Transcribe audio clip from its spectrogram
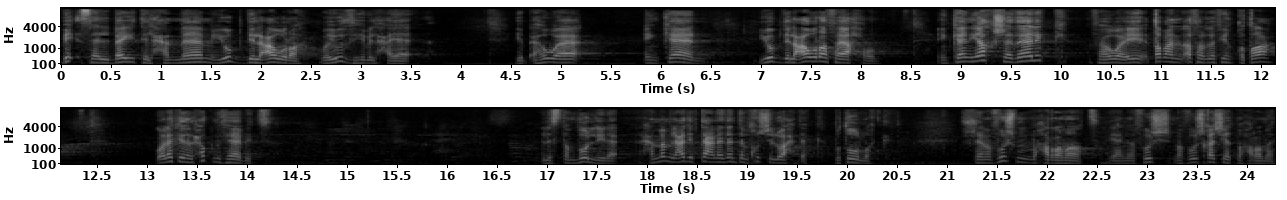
بئس البيت الحمام يبدي العورة ويذهب الحياء. يبقى هو إن كان يبدي العورة فيحرم. إن كان يخشى ذلك فهو إيه؟ طبعا الأثر ده فيه انقطاع. ولكن الحكم ثابت. الاسطنبولي لا. الحمام العادي بتاعنا ده انت بتخش لوحدك بطولك. فما فيهوش محرمات يعني ما فيهوش ما فيهوش خشية محرمات.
